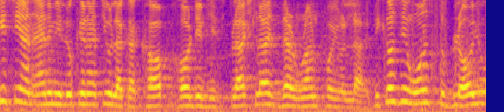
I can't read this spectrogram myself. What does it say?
If you see an enemy looking at you like a cop holding his flashlight, then run for your life. Because he wants to blow you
